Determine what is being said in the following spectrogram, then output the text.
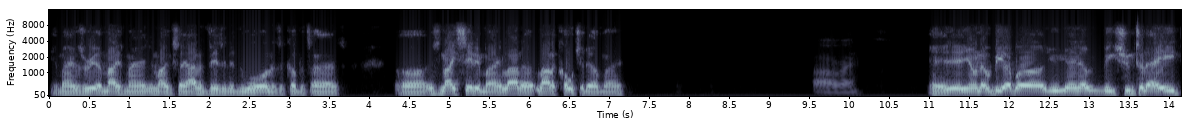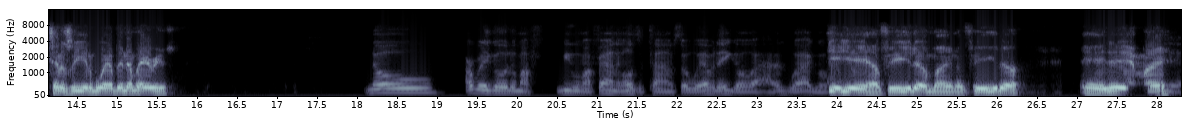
Yeah, man, it was real nice, man. And like I say, I've visited New Orleans a couple of times. Uh, it's a nice city, man. A lot of lot of culture there, man. All right. Yeah, yeah. You don't ever be up. Uh, you, you ain't ever be shooting to the A, Tennessee, and wherever in them areas. No, I really go to my be with my family most of the time. So wherever they go, I, that's where I go. Yeah, yeah. I feel you there, man. I feel you there. Yeah, yeah, man. Yeah.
